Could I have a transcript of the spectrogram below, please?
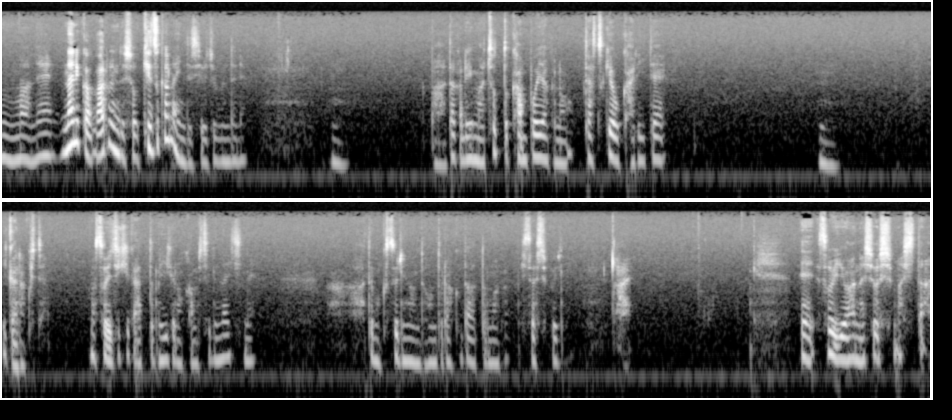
うん、まあね何かがあるんでしょう。気づかないんですよ自分でね。うん。まあ、だから今ちょっと漢方薬の助けを借りて、うん、行かなくちゃ、まあ、そういう時期があってもいいのかもしれないしね。でも薬飲んで本当楽だ頭が久しぶりに。はいえー、そういうお話をしました。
